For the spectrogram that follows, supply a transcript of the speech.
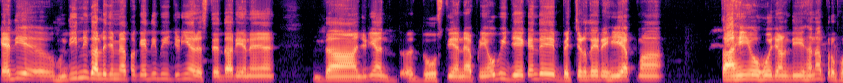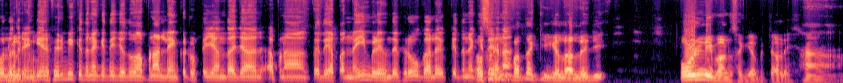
ਕਹਿ ਦਈਏ ਹੁੰਦੀ ਨਹੀਂ ਗੱਲ ਜਿਵੇਂ ਆਪਾਂ ਕਹਿ ਦਈਏ ਵੀ ਜਿਹੜੀਆਂ ਰਿਸ਼ਤੇਦਾਰੀਆਂ ਨੇ ਜਾਂ ਜਿਹੜੀਆਂ ਦੋਸਤੀਆਂ ਨੇ ਆਪਣੀਆਂ ਉਹ ਵੀ ਜੇ ਕਹਿੰਦੇ ਵਿਚਰਦੇ ਰਹੀ ਆਪਾਂ ਤਾਂ ਹੀ ਉਹ ਜਾਂਦੀ ਹੈ ਨਾ ਪ੍ਰਫੁੱਲਤ। ਰਹਿੰਦੀਆਂ ਨੇ। ਫਿਰ ਵੀ ਕਿਤੇ ਨਾ ਕਿਤੇ ਜਦੋਂ ਆਪਣਾ ਲਿੰਕ ਟੁੱਟ ਜਾਂਦਾ ਜਾਂ ਆਪਣਾ ਕਦੇ ਆਪਾਂ ਨਹੀਂ ਮਿਲੇ ਹੁੰਦੇ ਫਿਰ ਉਹ ਗੱਲ ਕਿਤੇ ਨਾ ਕਿਤੇ ਹੈ ਨਾ। ਪਤਾ ਕੀ ਗੱਲ ਆਲੇ ਜੀ ਪੁਲ ਨਹੀਂ ਬਣ ਸਕਿਆ ਵਿਚਾਲੇ। ਹਾਂ।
